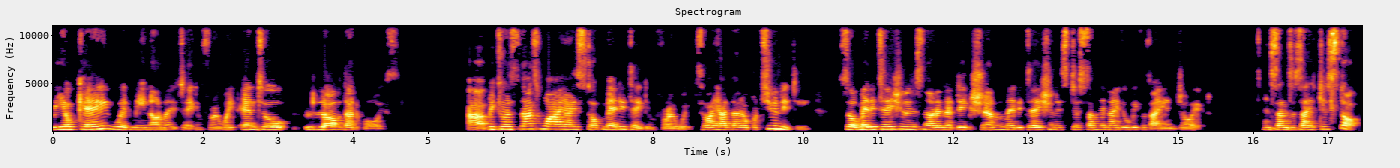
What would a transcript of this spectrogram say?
be okay with me not meditating for a week and to love that voice. Uh, because that's why I stopped meditating for a week. So I had that opportunity. So meditation is not an addiction. Meditation is just something I do because I enjoy it. And sometimes I just stop.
